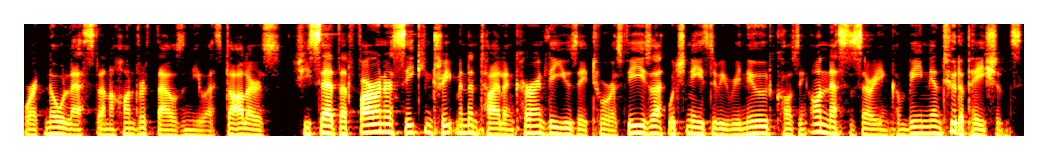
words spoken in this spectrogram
worth no less than 100,000 US dollars. She said that foreigners seeking treatment in Thailand currently use a tourist visa, which needs to be renewed, causing unnecessary inconvenience to the patients.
